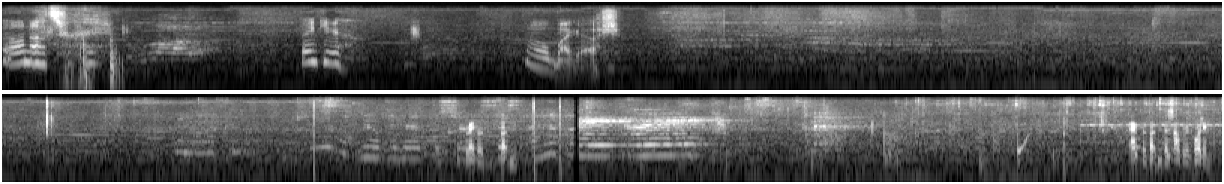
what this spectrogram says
Oh, no, that's right. Thank you. Oh my gosh. Recording.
